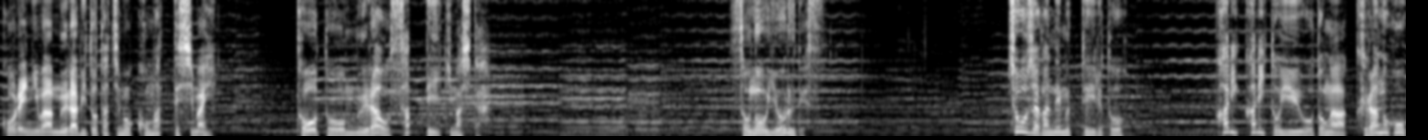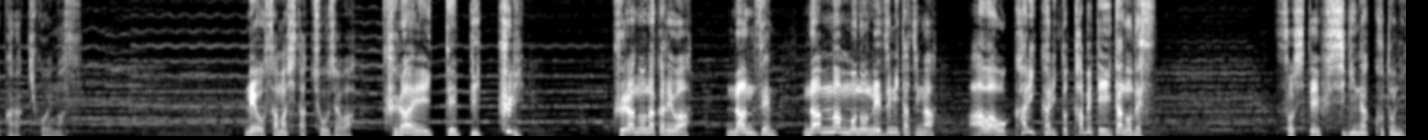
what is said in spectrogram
これには村人たちも困ってしまいとうとう村を去っていきました。その夜です。長者が眠っているとカリカリという音が蔵の方から聞こえます。目を覚ました長者は蔵へ行ってびっくり。蔵の中では何千何万ものネズミたちが泡をカリカリと食べていたのです。そして不思議なことに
